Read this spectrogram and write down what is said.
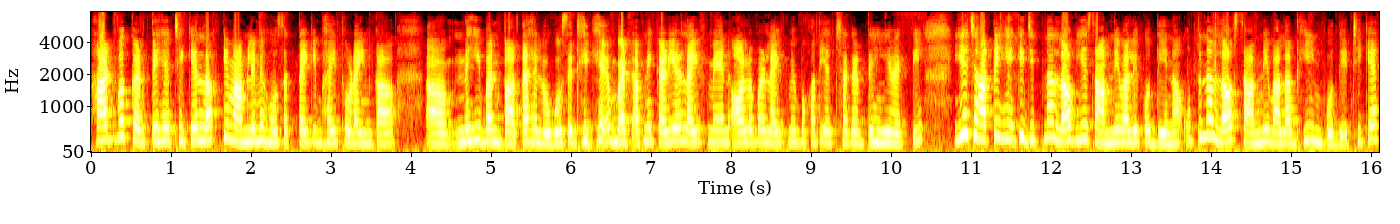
हार्डवर्क करते हैं ठीक है? लव के मामले में हो सकता है कि भाई थोड़ा इनका नहीं बन पाता है लोगों से, ठीक है बट अपने करियर लाइफ में एंड ऑल ओवर लाइफ में बहुत ही अच्छा करते हैं ये व्यक्ति। ये चाहते हैं कि जितना लव ये सामने वाले को देना उतना लव सामने वाला भी इनको दे, ठीक है?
